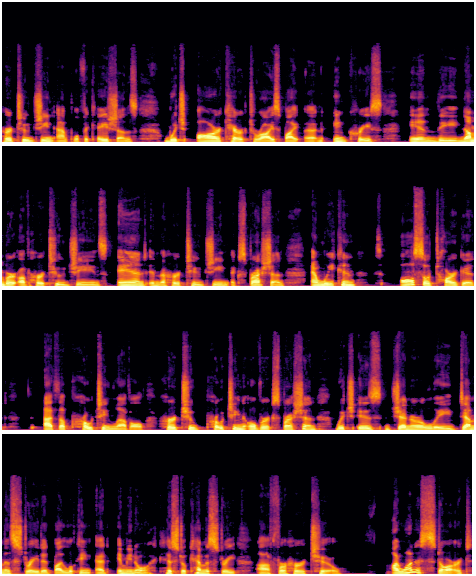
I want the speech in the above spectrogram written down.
HER2 gene amplifications, which are characterized by an increase in the number of HER2 genes and in the HER2 gene expression. And we can also target at the protein level HER2 protein overexpression, which is generally demonstrated by looking at immunohistochemistry uh, for HER2. I want to start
